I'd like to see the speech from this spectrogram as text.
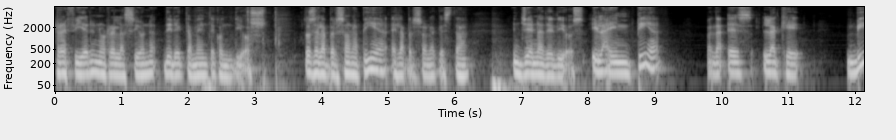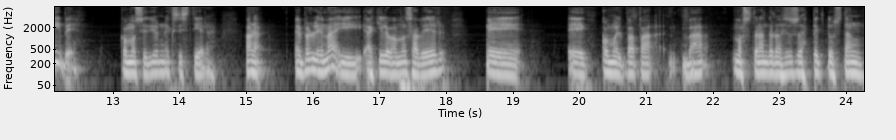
refiere, nos relaciona directamente con Dios. Entonces la persona pía es la persona que está llena de Dios. Y la impía es la que vive como si Dios no existiera. Ahora, el problema, y aquí lo vamos a ver, eh, eh, como el Papa va mostrándonos esos aspectos tan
